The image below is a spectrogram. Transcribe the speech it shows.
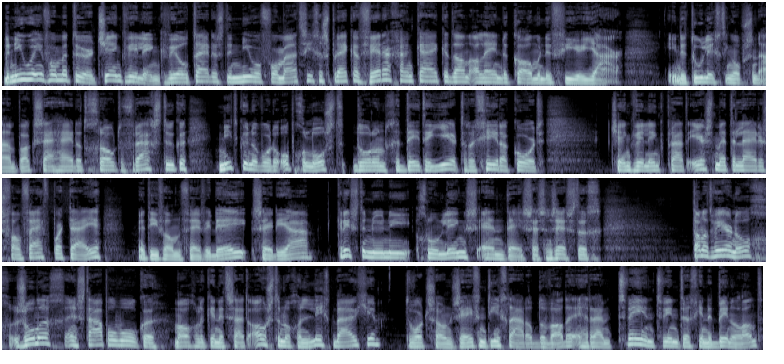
De nieuwe informateur Cenk Willink wil tijdens de nieuwe formatiegesprekken verder gaan kijken dan alleen de komende vier jaar. In de toelichting op zijn aanpak zei hij dat grote vraagstukken niet kunnen worden opgelost door een gedetailleerd regeerakkoord. Cenk Willink praat eerst met de leiders van vijf partijen, met die van VVD, CDA, ChristenUnie, GroenLinks en D66. Dan het weer nog, zonnig en stapelwolken. Mogelijk in het zuidoosten nog een licht buitje. Het wordt zo'n 17 graden op de Wadden en ruim 22 in het binnenland.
